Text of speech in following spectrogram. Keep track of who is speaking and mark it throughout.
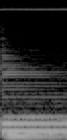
Speaker 1: Música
